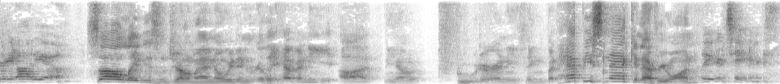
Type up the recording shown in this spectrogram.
great audio. So, ladies and gentlemen, I know we didn't really have any, uh, you know, food or anything, but happy snacking, everyone. Later, taters.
